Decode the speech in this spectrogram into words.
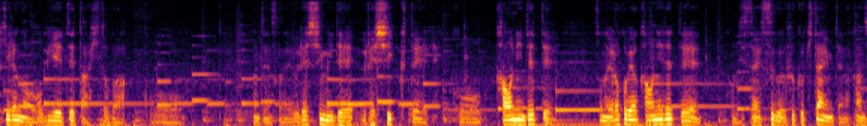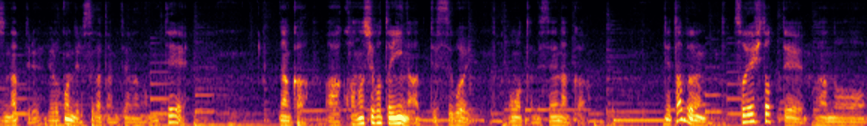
着るのを怯えてた人がこう何て言うんですかね嬉しみで嬉しくてこう顔に出てその喜びが顔に出てこう実際すぐ服着たいみたいな感じになってる喜んでる姿みたいなのを見てなんかあこの仕事いいなってすごい思ったんですねなんか。で多分そういう人ってあの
